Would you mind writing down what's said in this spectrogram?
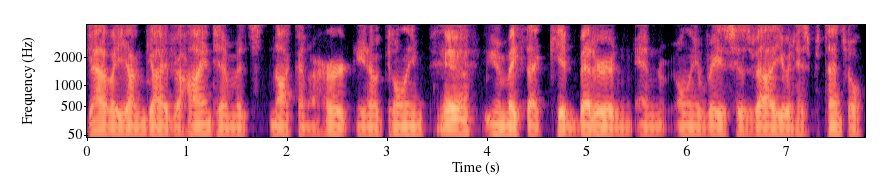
have a young guy behind him, it's not going to hurt. You know, it can only Yeah, you know, make that kid better and, and only raise his value and his potential.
